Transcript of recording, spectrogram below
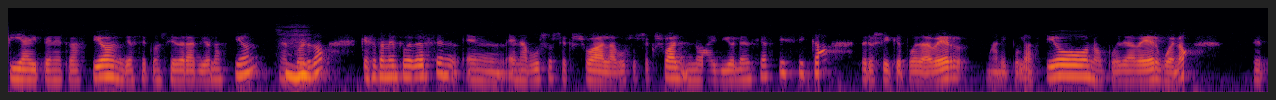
Si hay penetración ya se considera violación, ¿de acuerdo? Uh -huh. Que eso también puede darse en, en, en, abuso sexual. Abuso sexual no hay violencia física, pero sí que puede haber manipulación o puede haber, bueno, de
